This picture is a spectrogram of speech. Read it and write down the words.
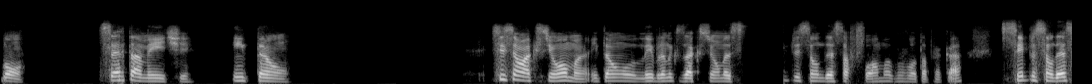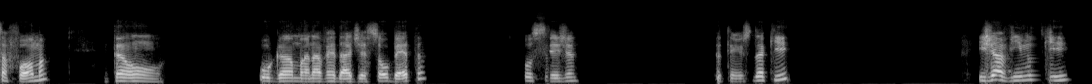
Bom, certamente, então, se isso é um axioma, então lembrando que os axiomas sempre são dessa forma, vou voltar para cá, sempre são dessa forma. Então, o gama na verdade é só o beta, ou seja, eu tenho isso daqui e já vimos que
